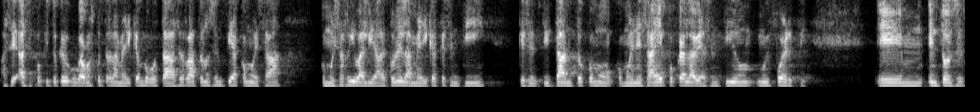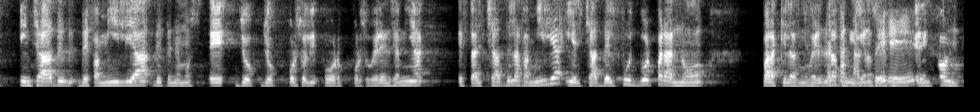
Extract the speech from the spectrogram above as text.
hace, hace poquito que jugamos contra el América en Bogotá, hace rato no sentía como esa, como esa rivalidad con el América que sentí que sentí tanto como, como en esa época la había sentido muy fuerte. Em, entonces, hincha de, familia, de tenemos, eh, yo, yo por, por, por, sugerencia mía, está el chat de la familia y el chat del fútbol para no, para que las mujeres de la familia no se desesperen con,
